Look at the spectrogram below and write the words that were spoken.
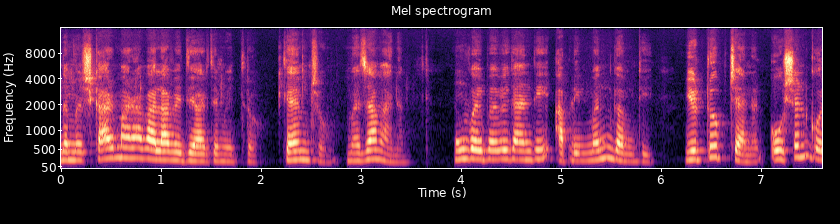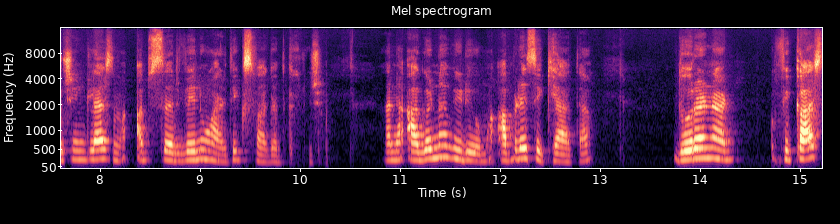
નમસ્કાર મારા વાલા વિદ્યાર્થી મિત્રો. કેમ છો? મજામાં ને? હું વૈભવી ગાંધી, આપણી મનગમતી યુટ્યુબ ચેનલ ઓશન કોચિંગ ક્લાસમાં આપ સર્વેનું હાર્દિક સ્વાગત કરું છું. અને આગળના વિડીયોમાં આપણે શીખ્યા હતા ધોરણ આઠ, વિકાસ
